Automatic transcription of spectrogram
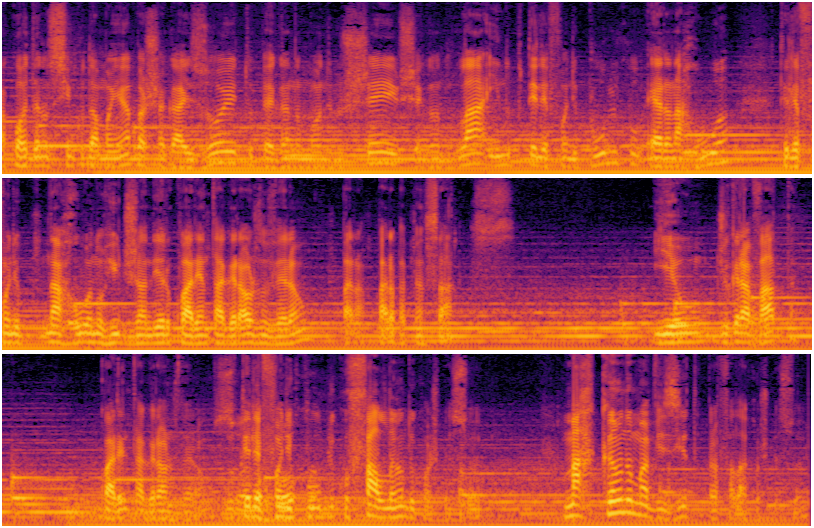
acordando às 5 da manhã para chegar às 8, pegando o ônibus cheio, chegando lá, indo para o telefone público, era na rua, telefone na rua no Rio de Janeiro, 40 graus no verão, para para para pensar. E eu de gravata, 40 graus no verão, no telefone público, falando com as pessoas, marcando uma visita para falar com as pessoas.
